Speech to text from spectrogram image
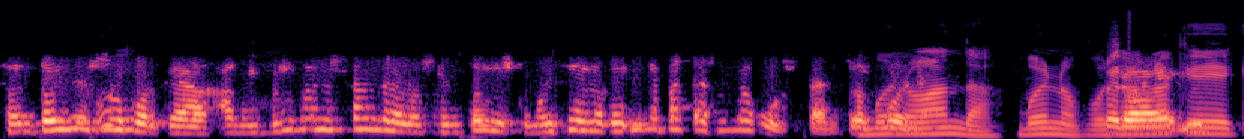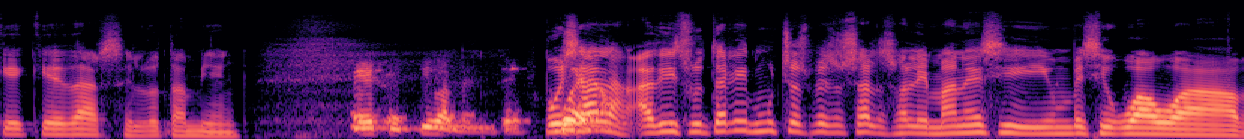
centollos no, porque a, mi prima Alessandra los centollos, como dice, lo que tiene patas no me gustan. bueno, anda, bueno, pues habrá que, que, dárselo también. Efectivamente. Pues bueno. a disfrutar y muchos besos a los alemanes y un besiguau a,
